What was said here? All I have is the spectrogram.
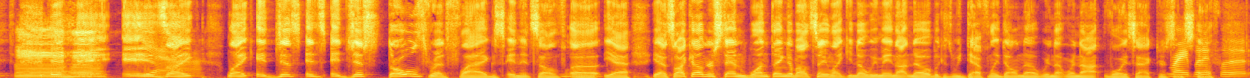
mm-hmm. is yeah. like like it just it's it just throws red flags in itself. Mm-hmm. Uh, yeah, yeah. So I can understand one thing about saying like you know we may not know because we definitely don't know. We're not we're not voice actors, right? But if a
